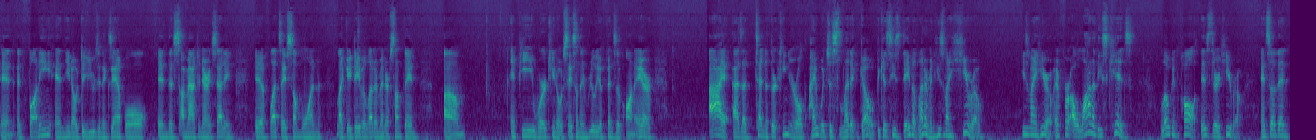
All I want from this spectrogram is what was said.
and and funny. And you know, to use an example in this imaginary setting, if let's say someone like a David Letterman or something, um, if he were to you know say something really offensive on air. I, as a 10 to 13 year old, I would just let it go because he's David Letterman. He's my hero. He's my hero. And for a lot of these kids, Logan Paul is their hero. And so then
